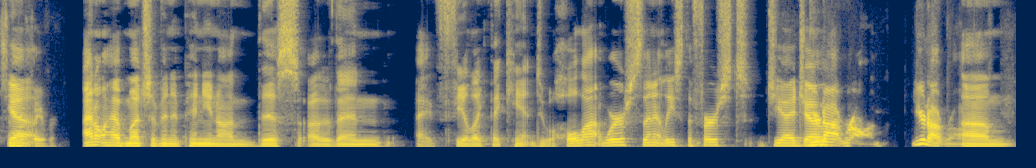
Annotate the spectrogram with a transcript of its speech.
Simple Yeah. favor. I don't have much of an opinion on this other than I feel like they can't do a whole lot worse than at least the first GI Joe. You're not wrong. You're not wrong. Um,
